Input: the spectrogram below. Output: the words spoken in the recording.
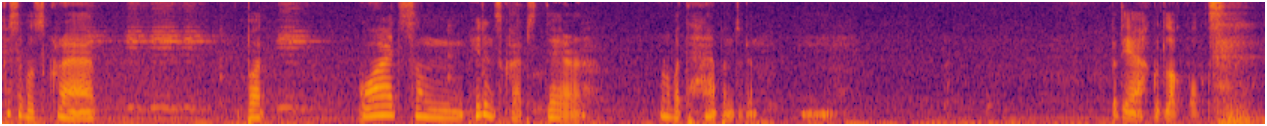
visible scrap, but quite some hidden scraps there. wonder what happened to them. Hmm. But yeah, good luck, folks.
